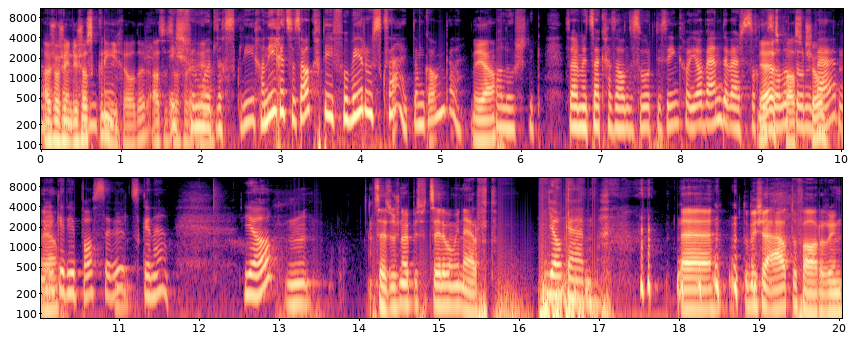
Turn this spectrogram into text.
Aber ist wahrscheinlich schon das Gleiche, oder? Also so Ist bisschen, vermutlich das Gleiche. Habe ich jetzt das aktiv von mir aus gesagt, am Gangeln? Ja. ja. Ah, lustig. Es wäre mir jetzt auch kein anderes Wort in Sinn gekommen. Ja, wenn, dann wäre es so ein Ja, Solothurn schon, Bern. ja. Irgendwie passen würde es, genau. Ja, Hm. Soll ich sonst noch etwas erzählen, was mich nervt? ja, gern. äh, du bist ja Autofahrerin.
